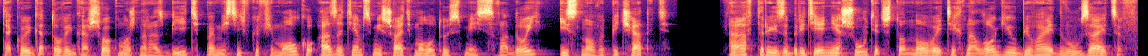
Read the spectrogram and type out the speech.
Такой готовый горшок можно разбить, поместить в кофемолку, а затем смешать молотую смесь с водой и снова печатать. Авторы изобретения шутят, что новая технология убивает двух зайцев.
